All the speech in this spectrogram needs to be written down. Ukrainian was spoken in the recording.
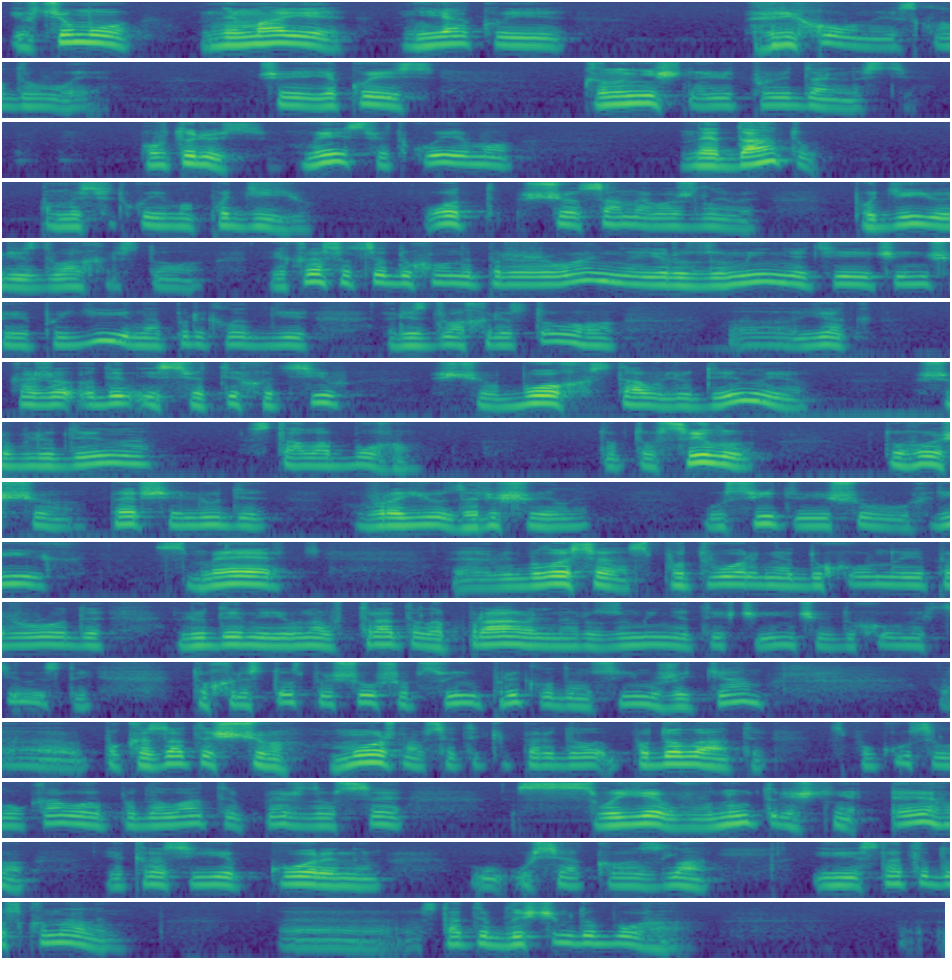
І в цьому немає ніякої гріховної складової чи якоїсь канонічної відповідальності. Повторюсь, ми святкуємо не дату, а ми святкуємо подію. От що саме важливе подію Різдва Христова. Якраз оце духовне переживання і розуміння тієї чи іншої події на прикладі Різдва Христового, е, як каже один із святих отців, що Бог став людиною, щоб людина стала Богом. Тобто, в силу того, що перші люди в раю згрішили, у світ війшов гріх, смерть, е, відбулося спотворення духовної природи людини, і вона втратила правильне розуміння тих чи інших духовних цінностей, то Христос прийшов, щоб своїм прикладом, своїм життям показати, що можна все-таки подолати спокуси лукавого, подолати перш за все своє внутрішнє его, якраз є коренем усякого зла, і стати досконалим, е, стати ближчим до Бога,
